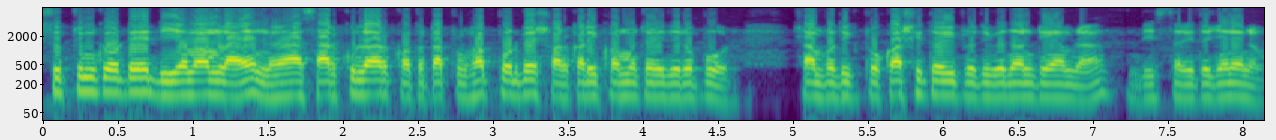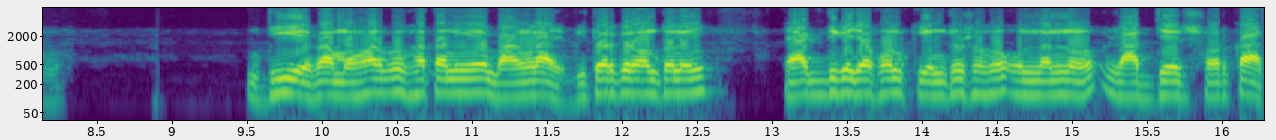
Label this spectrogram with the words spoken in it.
সুপ্রিম কোর্টে ডিএ মামলায় নয়া সার্কুলার কতটা প্রভাব পড়বে সরকারি কর্মচারীদের ওপর? সাম্প্রতিক প্রকাশিত এই প্রতিবেদনটি আমরা বিস্তারিত জেনে নেব। ডিএ বা মহার্ঘ ভাতা নিয়ে বাংলায় বিতর্কের অন্ত নেই। একদিকে যখন কেন্দ্রসহ অন্যান্য রাজ্যের সরকার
